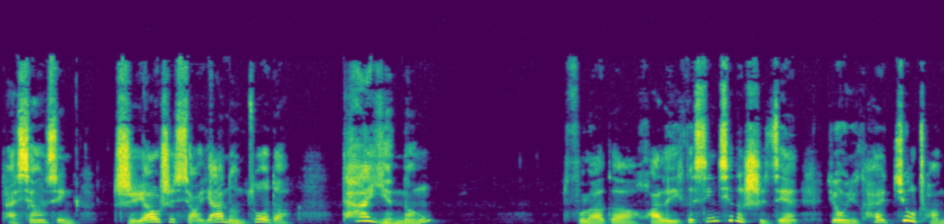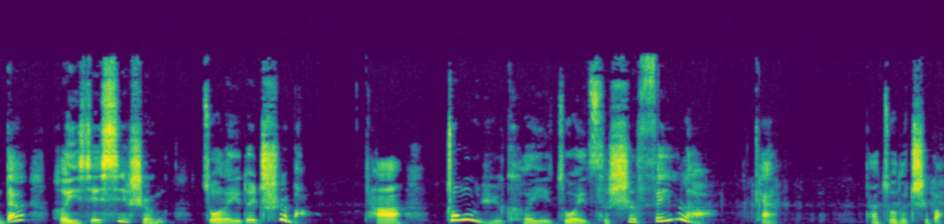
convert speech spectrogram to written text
他相信。只要是小鸭能做的，它也能。弗洛格花了一个星期的时间，用一块旧床单和一些细绳做了一对翅膀。他终于可以做一次试飞了。看，他做的翅膀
